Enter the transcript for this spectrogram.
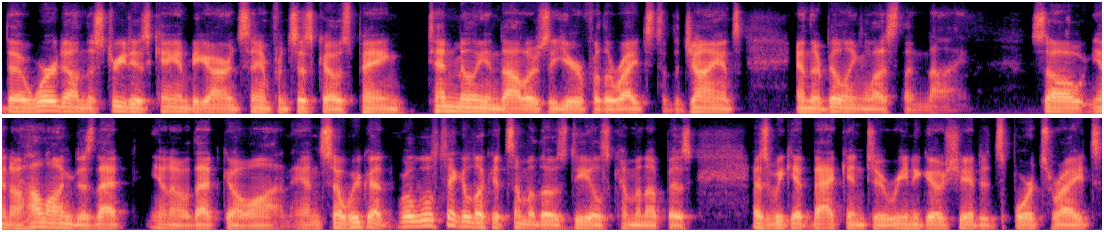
the word on the street is KNBR in San Francisco is paying ten million dollars a year for the rights to the Giants, and they're billing less than nine. So, you know, how long does that, you know, that go on? And so we've got well, we'll take a look at some of those deals coming up as as we get back into renegotiated sports rights.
